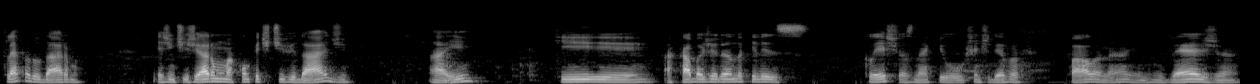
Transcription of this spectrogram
Atleta do Dharma. E a gente gera uma competitividade aí que acaba gerando aqueles kleshas, né, que o Shantideva fala, né, inveja,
